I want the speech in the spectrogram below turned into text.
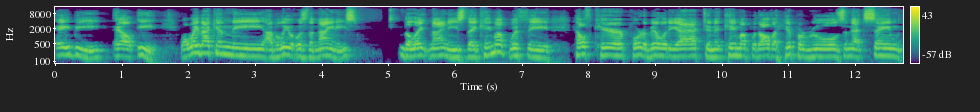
A B L E. Well, way back in the, I believe it was the 90s, the late 90s, they came up with the Healthcare Portability Act, and it came up with all the HIPAA rules in that same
